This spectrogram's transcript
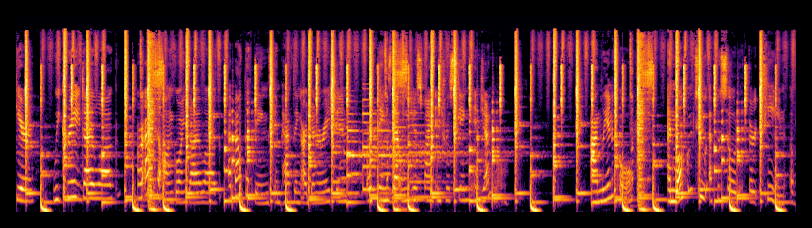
Here, we create dialogue or add to ongoing dialogue about the things impacting our generation or things that we just find interesting in general. I'm Leah Nicole, and welcome to episode 13 of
